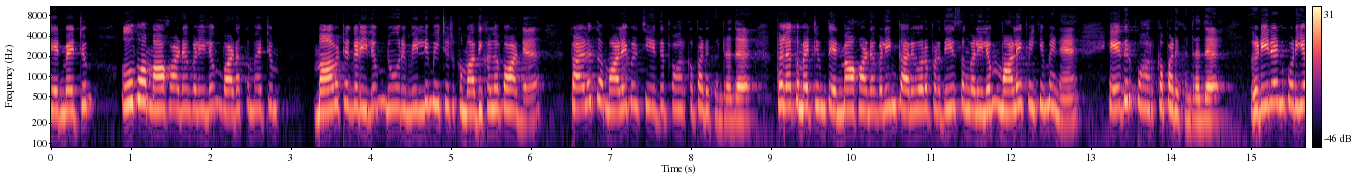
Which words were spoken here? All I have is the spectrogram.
தென்மேற்றும் ஊவா மாகாணங்களிலும் வடக்கு மற்றும் மாவட்டங்களிலும் நூறு மில்லிமீட்டருக்கும் அதிகளவான பலத்த மழைவீழ்ச்சி எதிர்பார்க்கப்படுகின்றது. கிழக்கு மற்றும் தென் மாகாணங்களின் கரையோர பிரதேசங்களிலும் மழை பெய்யும் என எதிர்பார்க்கப்படுகின்றது. இடியுடன் கூடிய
